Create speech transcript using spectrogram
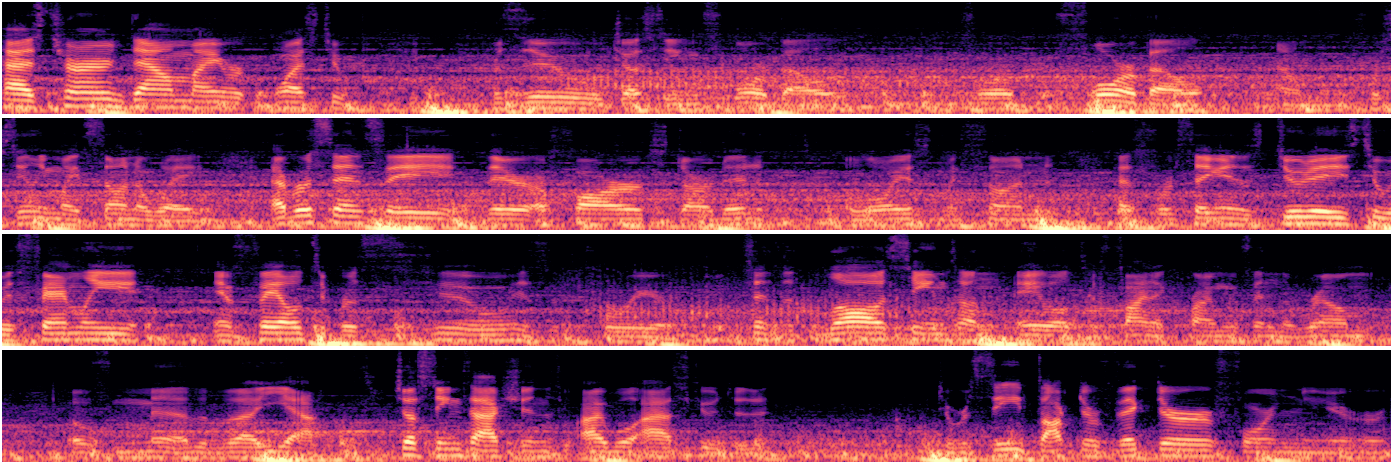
has turned down my request to pursue Justine Florbelle, for don't know, for stealing my son away. Ever since they their affair started, Aloysius, my son, has forsaken his duties to his family and failed to pursue his career. Since the law seems unable to find a crime within the realm of yeah, Justine's actions, I will ask you to to receive Dr. Victor Fournier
